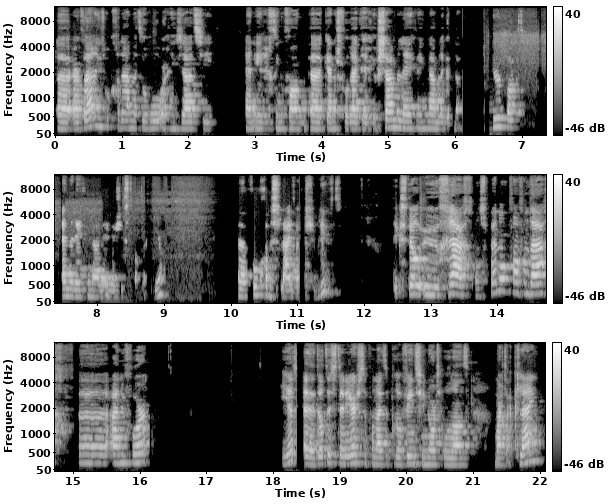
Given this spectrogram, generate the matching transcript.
uh, ervaring is opgedaan met de rolorganisatie en inrichting van uh, kennis voor Rijkregio Samenleving, namelijk het Natuurpact en de regionale energiestrategie. Volgende slide alsjeblieft. Ik stel u graag ons panel van vandaag aan u voor. Yes, dat is ten eerste vanuit de provincie Noord-Holland Marta Klein.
